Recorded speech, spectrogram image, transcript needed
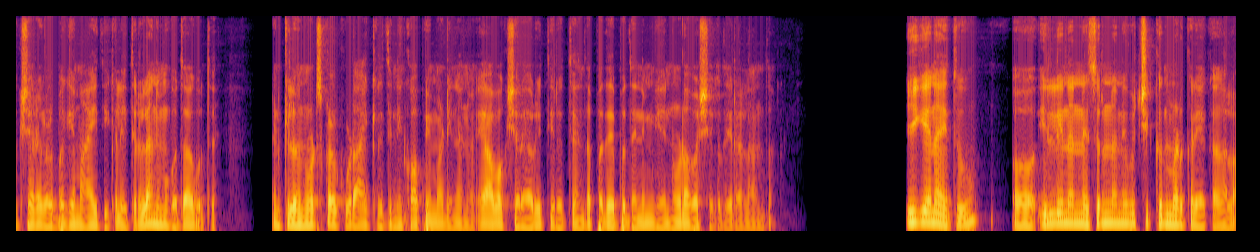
ಅಕ್ಷರಗಳ ಬಗ್ಗೆ ಮಾಹಿತಿ ಕಲಿತಿರಲ್ಲ, ನಿಮ್ಗೆ ಗೊತ್ತಾಗುತ್ತೆ. ಆ್ಯಂಡ್ ಕೆಲವು ನೋಟ್ಸ್ಗಳು ಕೂಡ ಹಾಕಿರ್ತೀನಿ ಕಾಪಿ ಮಾಡಿ ನಾನು. ಯಾವ ಅಕ್ಷರ ಯಾವ ರೀತಿ ಇರುತ್ತೆ ಅಂತ ಪದೇ ಪದೇ ನಿಮಗೆ ನೋಡೋ ಅವಶ್ಯಕತೆ ಇರಲ್ಲ ಅಂತ. ಈಗೇನಾಯಿತು ಇಲ್ಲಿ ನನ್ನ ಹೆಸರನ್ನ ನೀವು ಚಿಕ್ಕದು ಮಾಡಿ ಕರೆಯೋಕ್ಕಾಗಲ್ಲ.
